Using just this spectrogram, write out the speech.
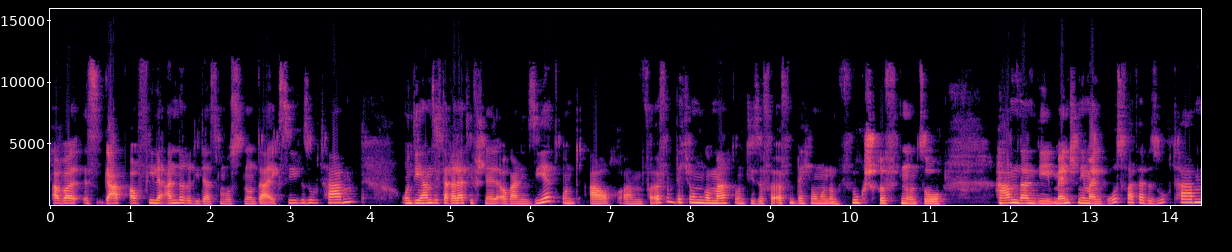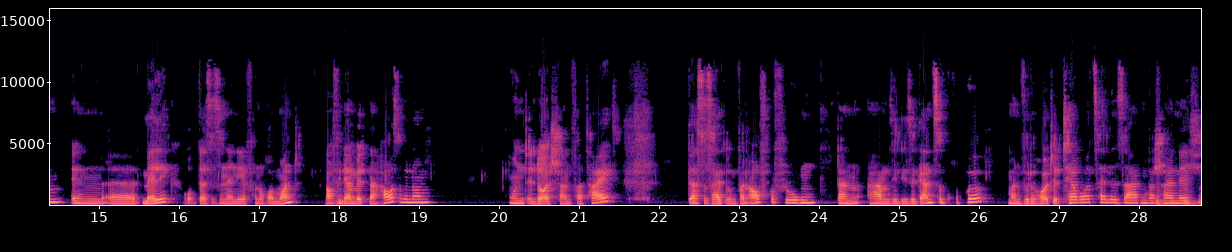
aber es gab auch viele andere, die das mussten und da Exil gesucht haben. Und die haben sich da relativ schnell organisiert und auch ähm, Veröffentlichungen gemacht und diese Veröffentlichungen und Flugschriften und so haben dann die Menschen, die meinen Großvater besucht haben, in äh, Melik, das ist in der Nähe von Romont, auch mhm. wieder mit nach Hause genommen und in Deutschland verteilt. Das ist halt irgendwann aufgeflogen. Dann haben sie diese ganze Gruppe, man würde heute Terrorzelle sagen wahrscheinlich,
